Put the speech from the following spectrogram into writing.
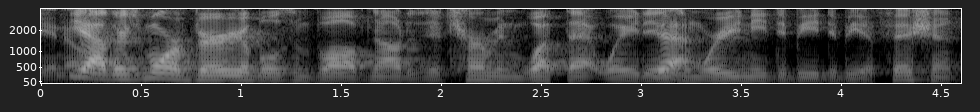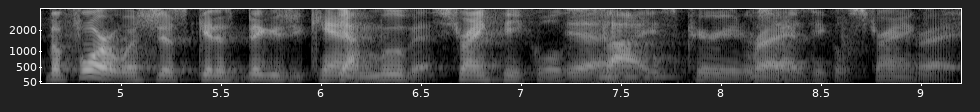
You know? Yeah, there's more variables involved now to determine what that weight is Yeah. and where you need to be to be efficient. Before it was just get as big as you can and move it. Strength equals Yeah. size, period, or Right. size equals strength. Right.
